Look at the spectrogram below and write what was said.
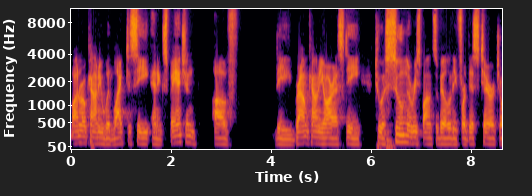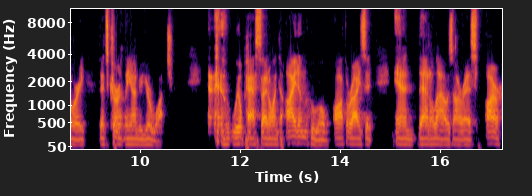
Monroe County would like to see an expansion of the Brown County RSD to assume the responsibility for this territory that's currently under your watch. we'll pass that on to IDEM, who will authorize it, and that allows RS, our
